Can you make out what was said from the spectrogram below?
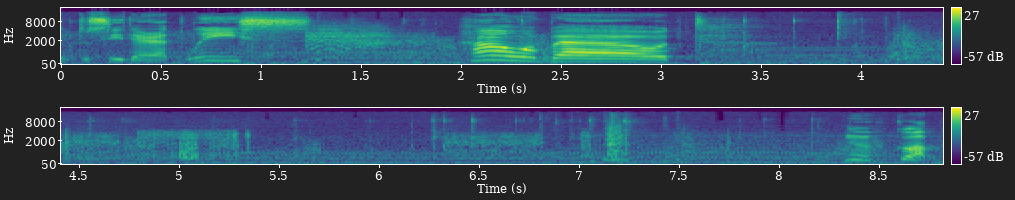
Nothing to see there at least. How about... No, go up.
